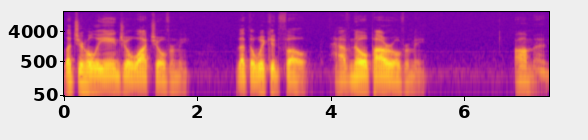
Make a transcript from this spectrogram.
Let your holy angel watch over me, that the wicked foe have no power over me. Amen.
